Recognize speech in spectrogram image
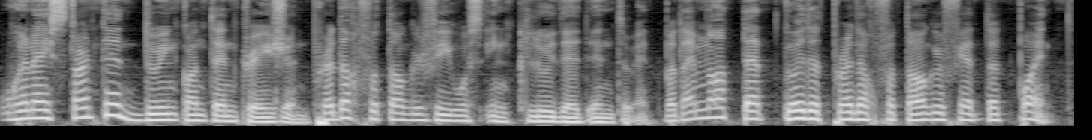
when I started doing content creation, product photography was included into it. But I'm not that good at product photography at that point.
